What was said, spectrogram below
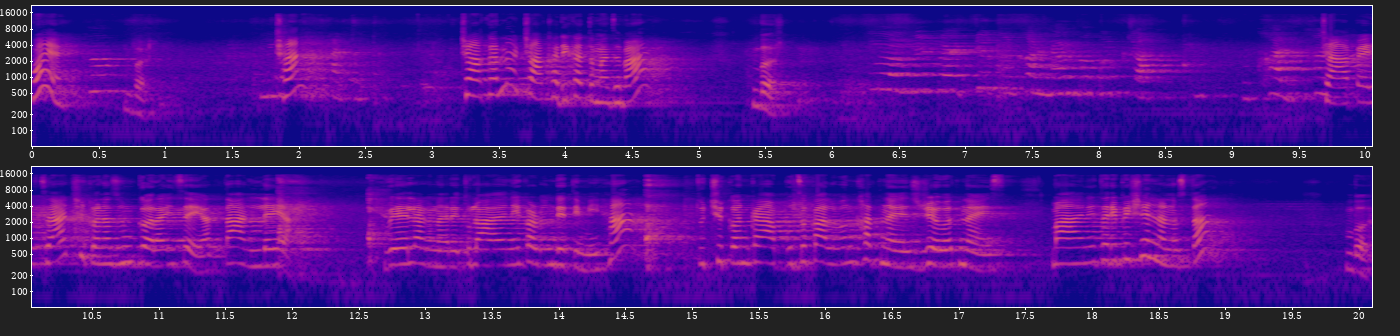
होय? बर. छान. चहा कर ना चहा खरी खातं माझं बा बरं चहा प्यायचा चिकन अजून करायचंय. आता आणलं या. वेळ लागणार आहे. तुला आळणी काढून देते मी हा? तू चिकन काय आपूचं कालवण खात नाहीस जेवत नाहीस? मग आळणी तरी पिशील ना नसता? बर.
